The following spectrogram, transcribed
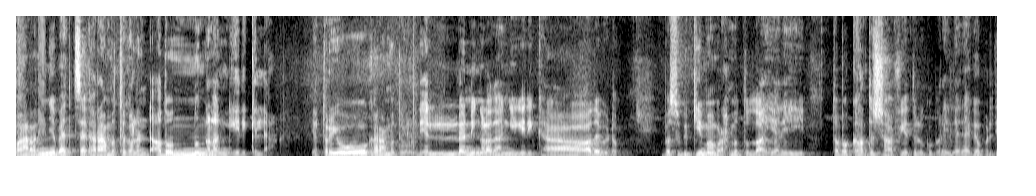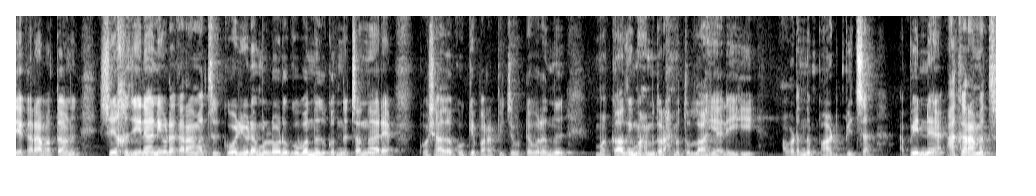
പറഞ്ഞു വെച്ച കറാമത്തുകളുണ്ട്. അതൊന്നും നിങ്ങൾ അംഗീകരിക്കില്ല. എത്രയോ കറാമത്തുകളുണ്ട്. എല്ലാം നിങ്ങളത് അംഗീകരിക്കാതെ വിടും. ഇപ്പോൾ സുബിക്കി ഇമാം റഹ്മത്തുല്ലാഹി അലഹി തൊബക്കാത്ത് ഷാഫിയത്തുൽ കുബ്രയിൽ രേഖപ്പെടുത്തിയ കറാമത്താണ്. ഷെയ്ഖ് ജീലാനിയുടെ കറാമത്ത് കോഴിയുടെ മുള്ളോട് വന്ന് ചെന്നാരെ കുശാദ കുക്കി പറപ്പിച്ച് വിട്ടവരെന്ന് മക്കാദി മുഹമ്മദ് റഹ്മത്തുല്ലാഹി അലിഹി അവിടെ നിന്ന് പഠിപ്പിച്ച പിന്നെ ആ കറാമത്ത്.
